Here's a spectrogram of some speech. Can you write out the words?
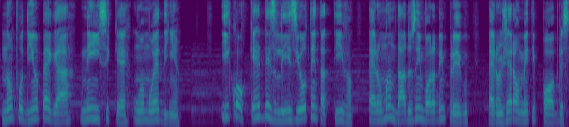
não podiam pegar nem sequer uma moedinha e qualquer deslize ou tentativa eram mandados embora do emprego, eram geralmente pobres,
